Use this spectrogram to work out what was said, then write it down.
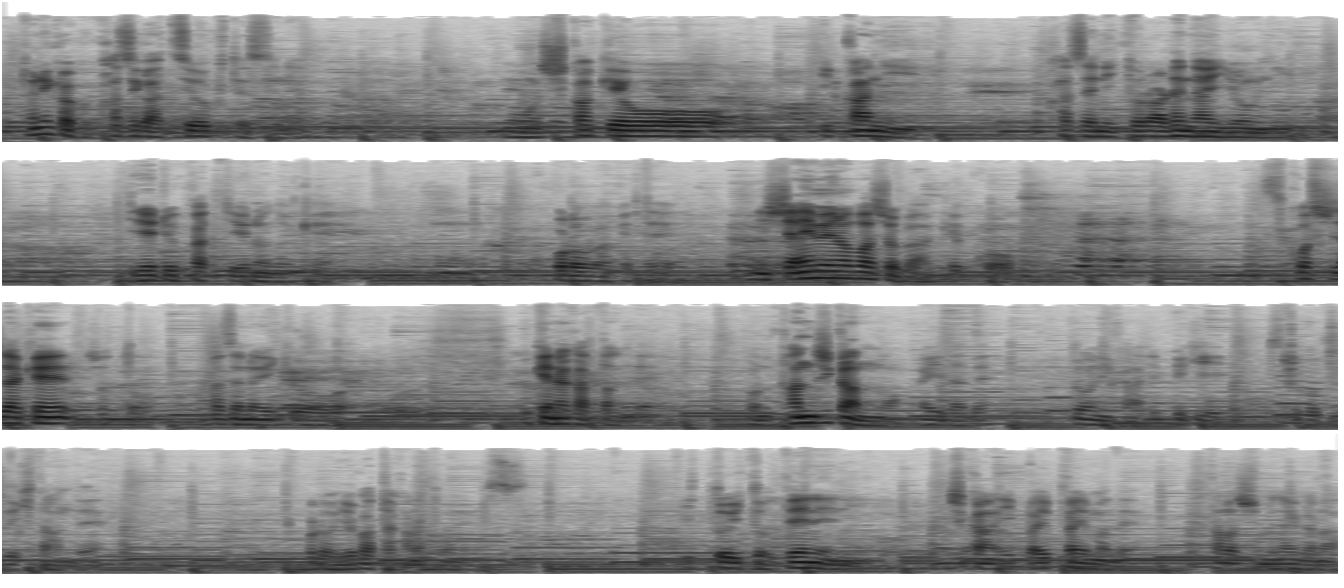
とにかく風が強くてですね、もう仕掛けをいかに風に取られないように入れるかっていうのだけもう心がけて2試合目の場所が結構少しだけちょっと風の影響を受けなかったんでこの短時間の間でどうにか1匹釣ることできたんでこれは良かったかなと思います。一頭一頭丁寧に時間いっぱいいっぱいまで楽しみながら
